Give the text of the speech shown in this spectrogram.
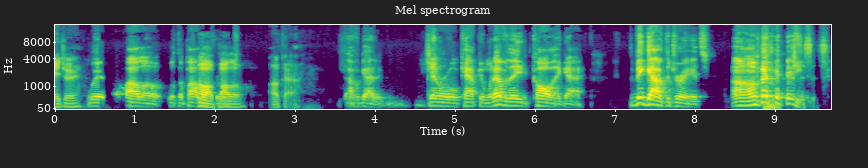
AJ. With Apollo with Apollo. Oh. Apollo. Okay. I forgot it. General Captain, whatever they call that guy. The big guy with the dreads. Um Jesus.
